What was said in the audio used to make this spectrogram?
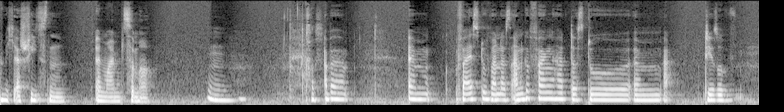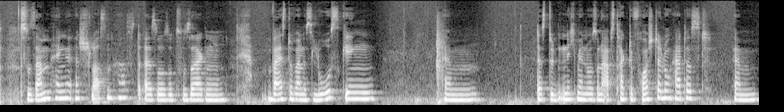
mich erschießen in meinem Zimmer. Krass. Aber ähm, weißt du, wann das angefangen hat, dass du ähm, dir so Zusammenhänge erschlossen hast? Also sozusagen, weißt du, wann es losging, ähm, dass du nicht mehr nur so eine abstrakte Vorstellung hattest ähm,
